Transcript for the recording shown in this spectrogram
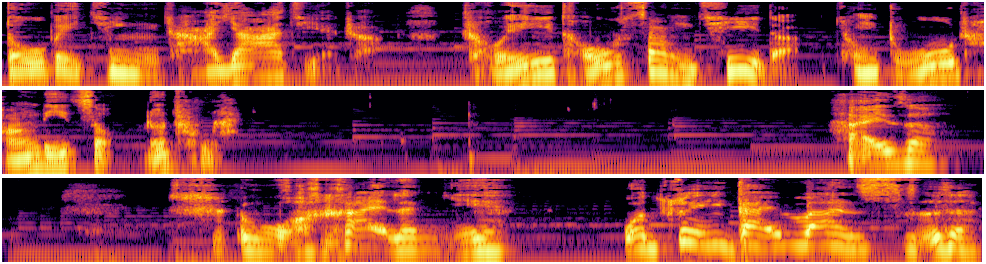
都被警察押解着，垂头丧气的从赌场里走了出来。孩子，是我害了你，我罪该万死。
